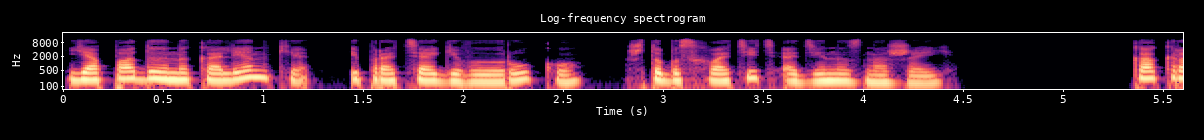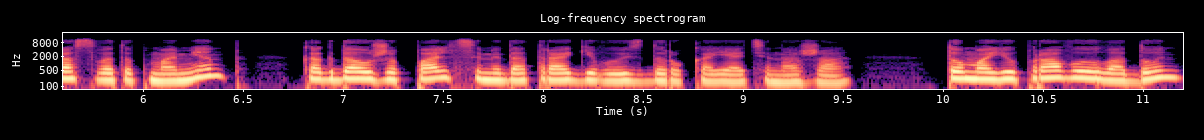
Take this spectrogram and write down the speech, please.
Я падаю на коленки и протягиваю руку, чтобы схватить один из ножей. Как раз в этот момент, когда уже пальцами дотрагиваюсь до рукояти ножа, то мою правую ладонь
